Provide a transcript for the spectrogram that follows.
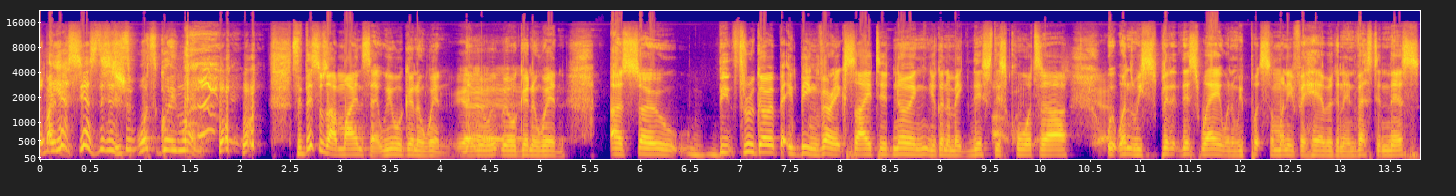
of as- yes, yes, this is true. What's going on? So this was our mindset. We were going to win. That we, were, we were going to win. Uh, so be, through go, being very excited, knowing you're going to make this Oh this quarter. w- When we split it this way, when we put some money for here, we're going to invest in this.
